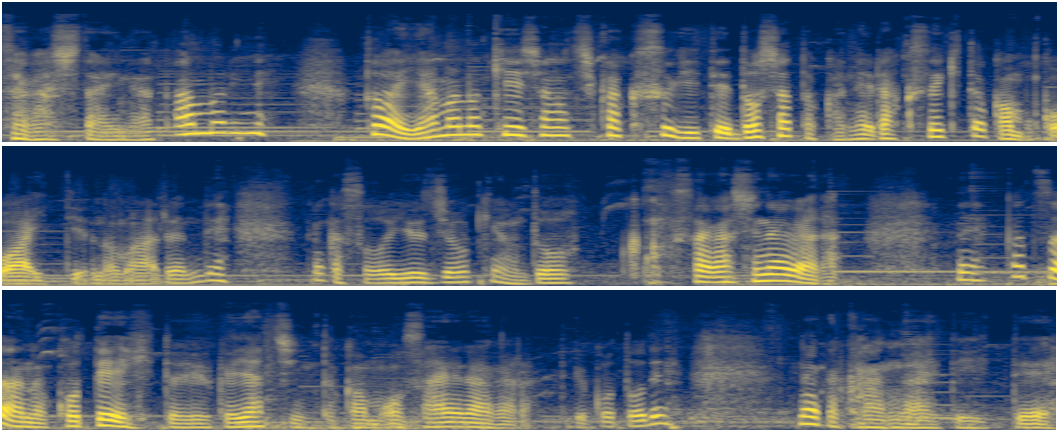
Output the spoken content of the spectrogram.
探したいなあんまりねとは山の傾斜の近くすぎて土砂とかね落石とかも怖いっていうのもあるんでなんかそういう条件をどう探しながらね、かつあの固定費というか家賃とかも抑えながらっていうことでなんか考えていて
